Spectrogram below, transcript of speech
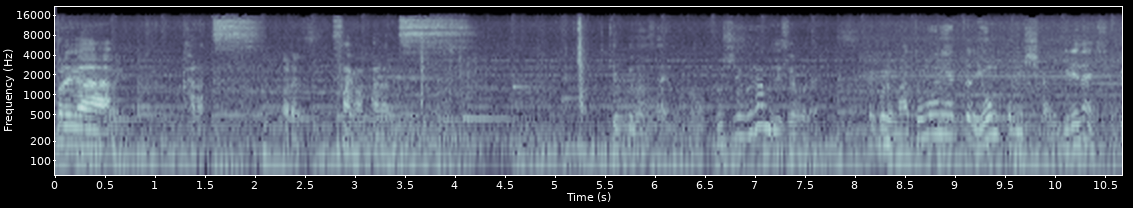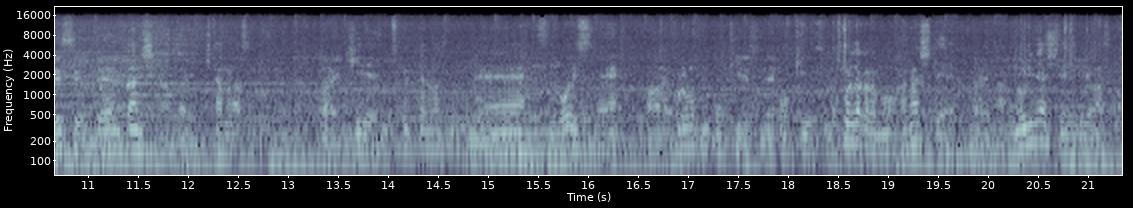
これが唐津佐賀唐津見てください。これ 60g ですよこれ。でこれまともにやったら4個にしか入れないですよ。ですよね。4貫しかはい北紫はい。綺麗に作ってありますもんね。すごいですね。はい。これも大きいですね。大きいですね。これだからもう剥がして、あの海苔なしで握れますから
